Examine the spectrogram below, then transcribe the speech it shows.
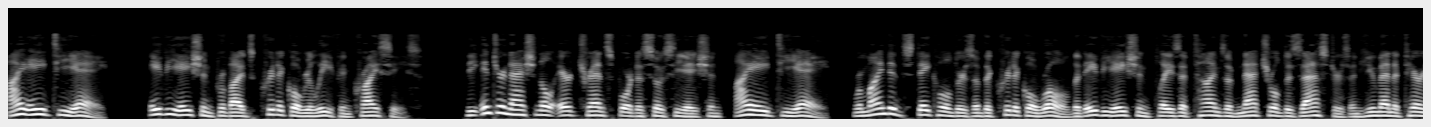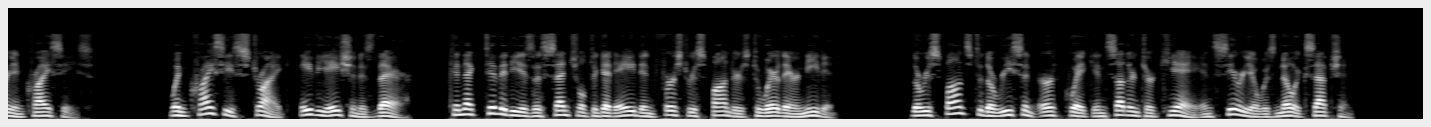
IATA. Aviation provides critical relief in crises. The International Air Transport Association, IATA, reminded stakeholders of the critical role that aviation plays at times of natural disasters and humanitarian crises. When crises strike, aviation is there. Connectivity is essential to get aid and first responders to where they are needed. The response to the recent earthquake in southern Turkey and Syria was no exception.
